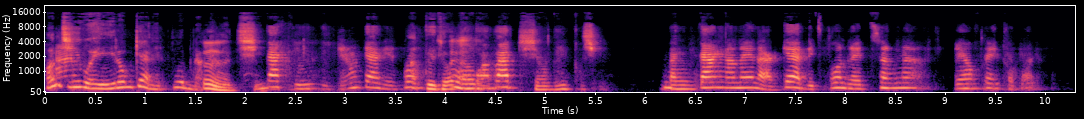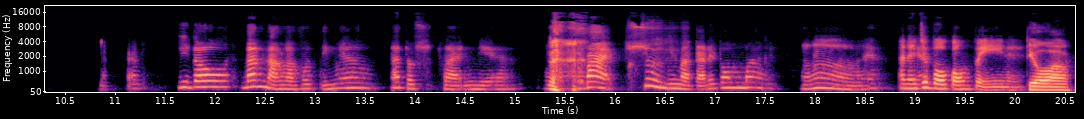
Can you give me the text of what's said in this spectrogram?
反正尾鱼拢寄日本啦。嗯。其他鱼拢寄日本。我对头我捌小鱼不是。两工安尼啦，寄日本的称啊，了解出来。伊都咱人也无钱啊，那都是专业。卖水嘛，甲你讲卖。嗯，安尼就无公平呢。对啊，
